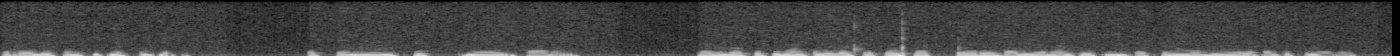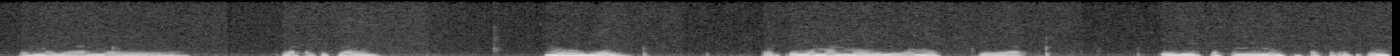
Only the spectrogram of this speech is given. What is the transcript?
que realizan ciclos completos. Y. Las dos oscilan con igual frecuencia, pero varía la amplitud ya que el de la partícula 2 es mayor al módulo de la partícula 1. Muy bien. ¿Por qué llaman módulo? Vamos a escribir personalmente esta corrección.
